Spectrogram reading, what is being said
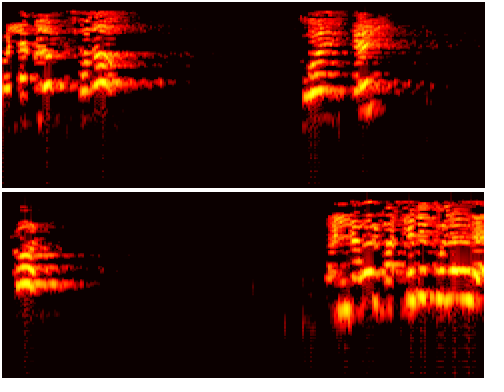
பல்லக்குள்ள சொல்லலாம் டுவெல் டென் ரோட். மண்டவர் மசிதுக்குள்ள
